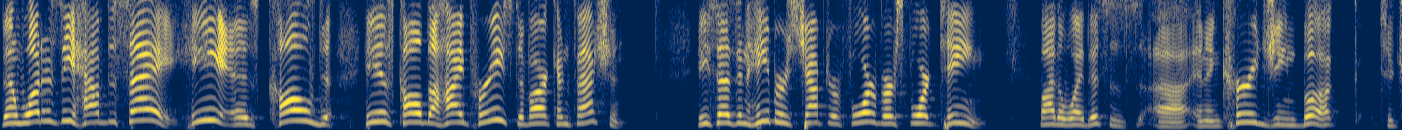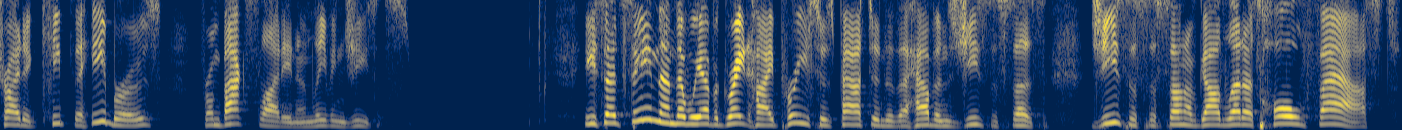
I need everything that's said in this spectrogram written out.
then what does he have to say? He is called, he is called the high priest of our confession. He says in Hebrews chapter 4, verse 14. By the way, this is uh, an encouraging book to try to keep the Hebrews from backsliding and leaving Jesus. He said, Seeing then that we have a great high priest who's passed into the heavens, Jesus says, Jesus, the Son of God, let us hold fast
